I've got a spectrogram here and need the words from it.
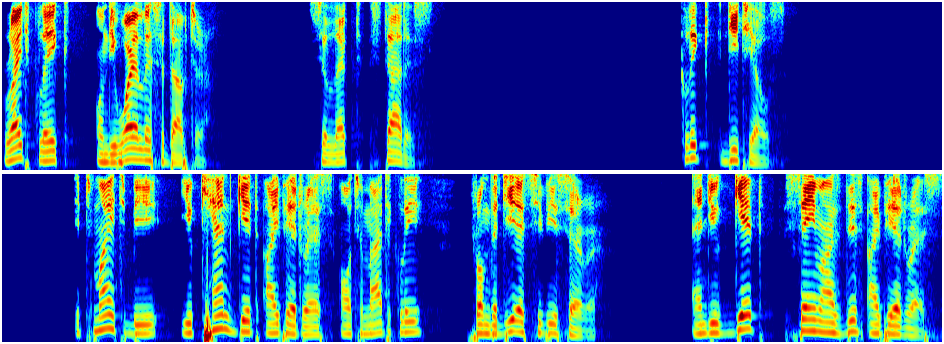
Right click on the wireless adapter. Select Status. Click Details. It might be you can't get IP address automatically from the DHCP server. And you get same as this IP address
